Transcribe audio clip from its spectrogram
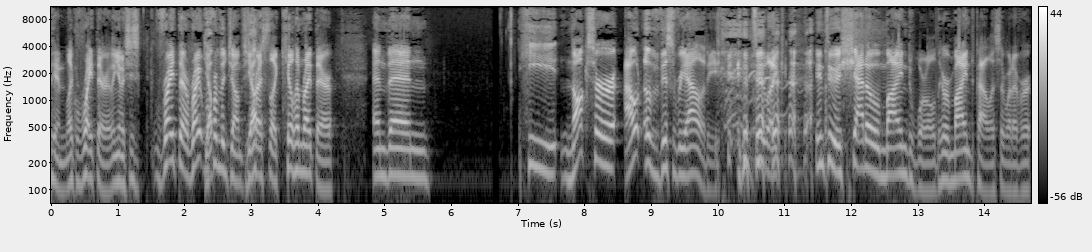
him like right there. You know, she's right there, right Yep. from the jump. She Yep. tries to like kill him right there, and then he knocks her out of this reality into like into a shadow mind world, her mind palace or whatever.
